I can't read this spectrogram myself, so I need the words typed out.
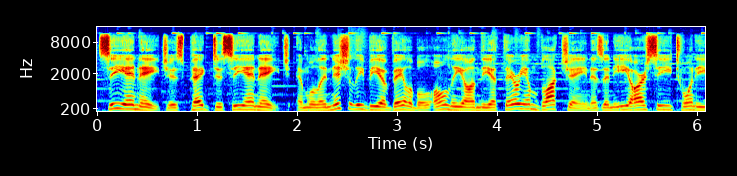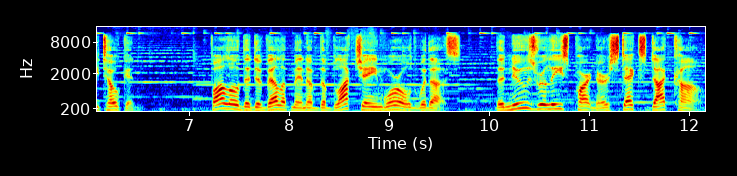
CNH is pegged to CNH and will initially be available only on the Ethereum blockchain as an ERC20 token. Follow the development of the blockchain world with us. The news release partner Stex.com.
